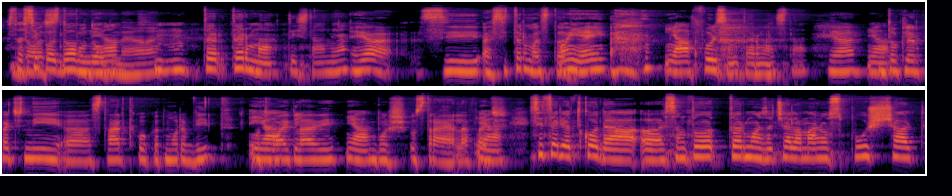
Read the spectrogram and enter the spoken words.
Sta si podobni, podobne. Ja. Mm -hmm. Tr, trma ti stanje. Ja, si, a si trmasta. Ojej. Ja, ful sem trmasta. Ja, ja. Dokler pač ni uh, stvar tako, kot mora biti v ja. tvoji glavi, ja. boš ustrajala. Pač. Ja. Sicer je tako, da uh, sem to trmo začela malo spuščati.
